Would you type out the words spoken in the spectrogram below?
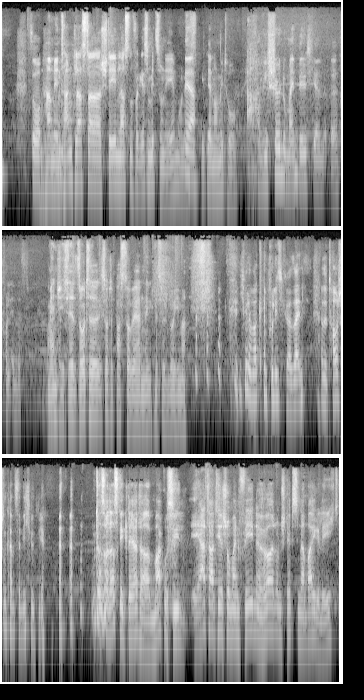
so. Und haben den Tanklaster stehen lassen und vergessen mitzunehmen und jetzt ja. geht der noch mit hoch. Ah, wie schön du mein Bild hier äh, vollendest. Mensch, ich sollte, ich sollte Pastor werden, denke ich mir zwischendurch immer. ich will aber kein Politiker sein. Also tauschen kannst du nicht mit mir. Gut, dass wir das geklärt haben. Markus, er hat hier schon mein Flehen erhört und Schnäpschen dabei gelegt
